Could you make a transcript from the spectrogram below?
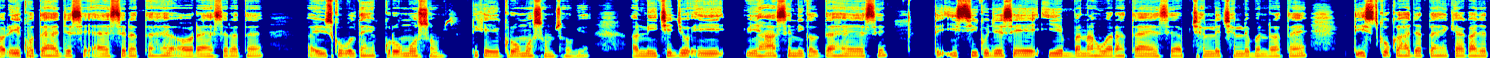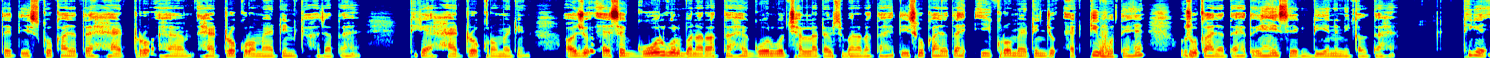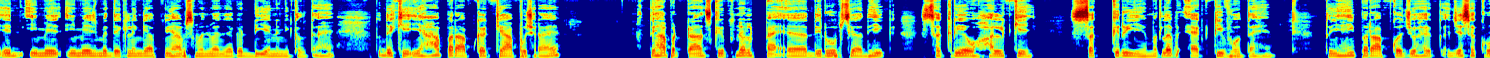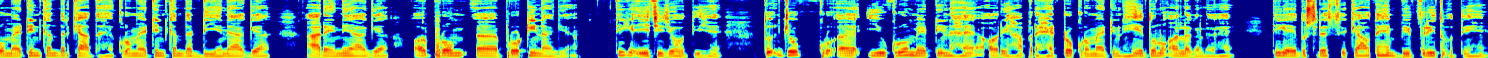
और एक होता है, जैसे ऐसे रहता है, और ऐसे रहता है इसको बोलते हैं क्रोमोसोम्स। ठीक है, ये क्रोमोसोम्स हो गया। और नीचे जो ये यहाँ से निकलता है ऐसे तो इसी को जैसे ये बना हुआ रहता है, ऐसे अब छल्ले छल्ले बन रहता है। तो इसको कहा जाता है, क्या कहा जाता है? तो इसको कहा जाता है हेट्रो हेट्रोक्रोमेटिन कहा जाता है। ठीक है? हेट्रोक्रोमेटिन और जो ऐसे गोल गोल बना रहता है, गोल गोल छल्ला टाइप से बना रहता है तो इसको कहा जाता है इक्रोमेटिन जो एक्टिव होते हैं, उसको कहा जाता है। तो यहीं से एक डीएनए निकलता है। ठीक है? ये इमेज इमेज में देख लेंगे आप तो यहाँ पर समझ में आ जाएगा डीएनए निकलता है। तो देखिए, यहाँ पर आपका क्या पूछ रहा है? तो यहाँ पर ट्रांसक्रिप्शनल रूप से अधिक सक्रिय और हल्के सक्रिय मतलब एक्टिव होते हैं। तो यहीं पर आपका जो है, जैसे क्रोमेटिन के अंदर क्या आता है? क्रोमेटिन के अंदर डीएनए आ गया आरएनए आ गया और प्रो प्रोटीन आ गया, ठीक है? ये चीज़ें होती है। तो जो यूक्रोमेटिन है और यहाँ पर हेट्रोक्रोमेटिन है, ये दोनों अलग अलग है, ठीक है? एक दूसरे से क्या होते हैं? विपरीत होते हैं,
